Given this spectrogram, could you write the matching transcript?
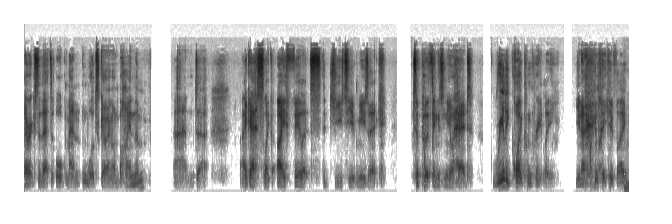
lyrics are there to augment what's going on behind them and uh, i guess like i feel it's the duty of music to put things in your head really quite concretely you know like if i Mhm.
